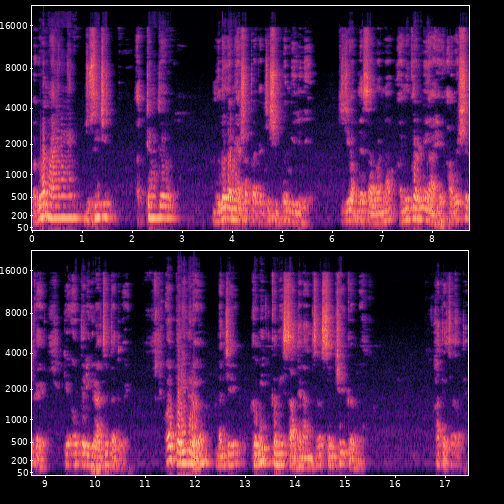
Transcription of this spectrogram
भगवान महावीरांनी दुसरीची अत्यंत मुलगामी अशा प्रकारची शिकवण दिलेली आहे की जी आपल्या सर्वांना अनुकरणीय आहे आवश्यक आहे ते अपरिग्रहाचं तत्व आहे. अपरिग्रह म्हणजे कमीत कमी साधनांचा संचय करणं. हा त्याचा अर्थ आहे.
